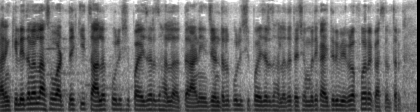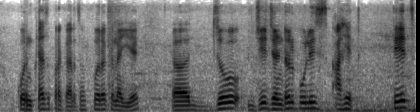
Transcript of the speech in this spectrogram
कारण की लेजनाला असं वाटतं की चालक पोलीस शिपाई जर झालं तर आणि जनरल पोलीस शिपाई जर झालं तर त्याच्यामध्ये काहीतरी वेगळा फरक असेल. तर कोणत्याच प्रकारचा फरक नाही आहे जो जे जनरल पोलीस आहेत तेच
